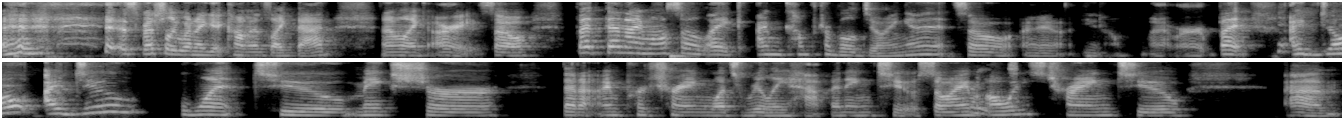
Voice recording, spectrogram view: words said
especially when I get comments like that. And I'm like, all right, so, but then I'm also like, I'm comfortable doing it. So I, you know, whatever. But I don't, I do want to make sure that I'm portraying what's really happening too. So I'm right. always trying to um,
